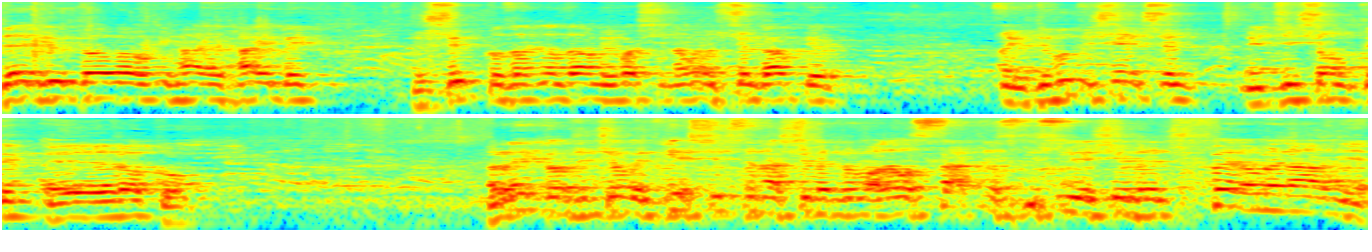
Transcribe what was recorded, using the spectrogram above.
Debiutował Michał Hajbek szybko zaglądamy właśnie na moją ściągawkę w 2010 e, roku. Rekord życiowy 214 metrów, ale ostatnio spisuje się wręcz fenomenalnie.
